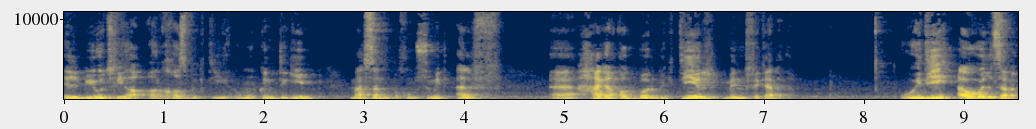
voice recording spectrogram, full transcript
البيوت فيها أرخص بكتير. وممكن تجيب مثلا ب 500 الف حاجة أكبر بكتير من في كندا. ودي أول سبب.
